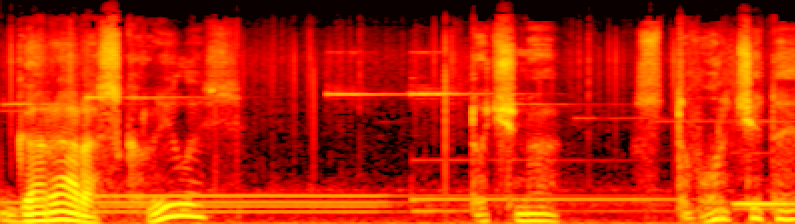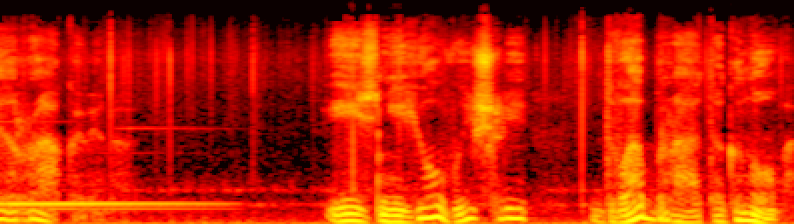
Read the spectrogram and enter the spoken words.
Гора раскрылась, точно створчатая раковина, и из нее вышли два брата гнома,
